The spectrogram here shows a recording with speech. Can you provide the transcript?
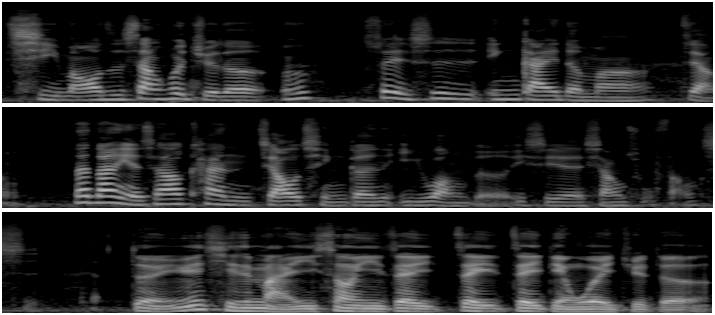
起毛子上会觉得，嗯，所以是应该的吗？这样，那当然也是要看交情跟以往的一些相处方式。对，因为其实买一送一这这这一点，我也觉得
